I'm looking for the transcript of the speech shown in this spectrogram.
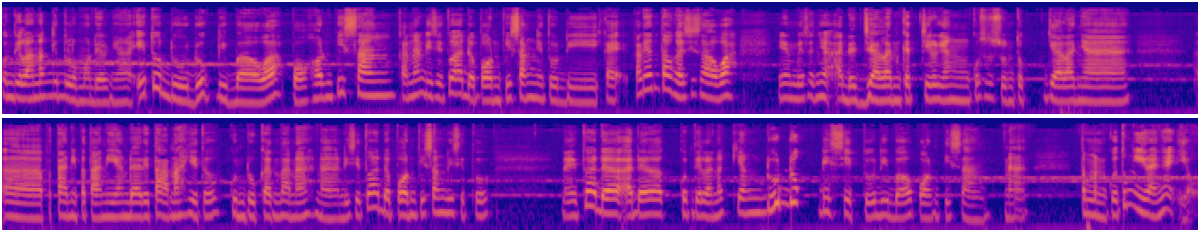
kuntilanak gitu loh modelnya. Itu duduk di bawah pohon pisang. Karena di situ ada pohon pisang itu di kayak kalian tahu gak sih sawah yang biasanya ada jalan kecil yang khusus untuk jalannya eh, petani-petani yang dari tanah gitu gundukan tanah. Nah di situ ada pohon pisang di situ. Nah itu ada ada kuntilanak yang duduk di situ di bawah pohon pisang. Nah temenku tuh ngiranya ya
